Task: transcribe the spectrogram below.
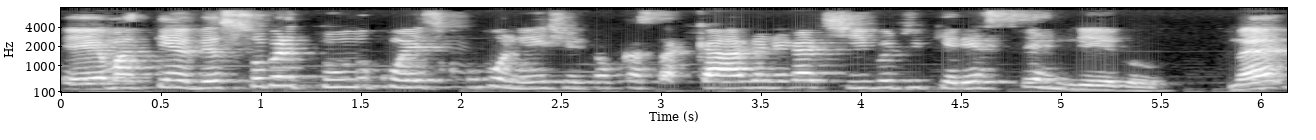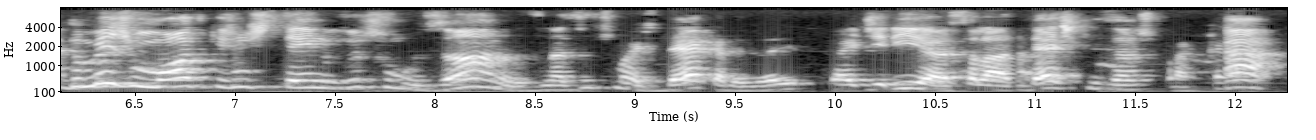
é, mas tem a ver, sobretudo, com esse componente, então, com essa carga negativa de querer ser negro. Né? Do mesmo modo que a gente tem nos últimos anos, nas últimas décadas, eu diria, sei lá, 10, 15 anos para cá,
